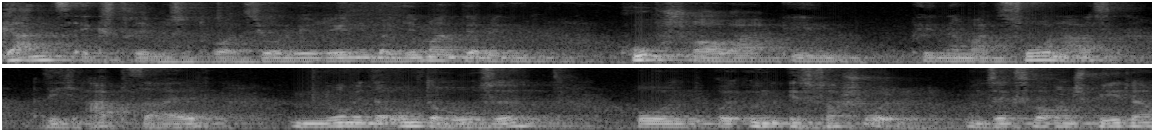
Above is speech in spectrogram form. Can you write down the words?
ganz extreme Situation. Wir reden über jemanden, der mit einem Hubschrauber in, in Amazonas sich abseilt, nur mit der Unterhose und, und ist verschollen. Und sechs Wochen später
